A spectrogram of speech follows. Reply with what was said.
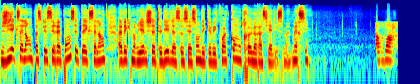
J'y excellente parce que ses réponses étaient excellentes avec Muriel Châtelier de l'Association des Québécois contre le racialisme. Merci. Au revoir.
